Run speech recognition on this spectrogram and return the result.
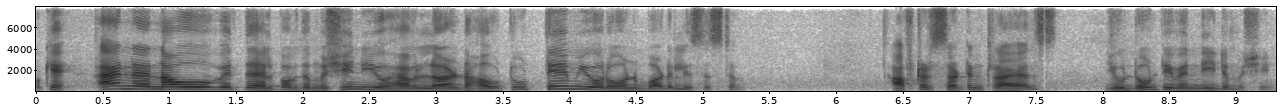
Okay. And uh, now with the help of the machine you have learned how to tame your own bodily system. After certain trials you do not even need a machine.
